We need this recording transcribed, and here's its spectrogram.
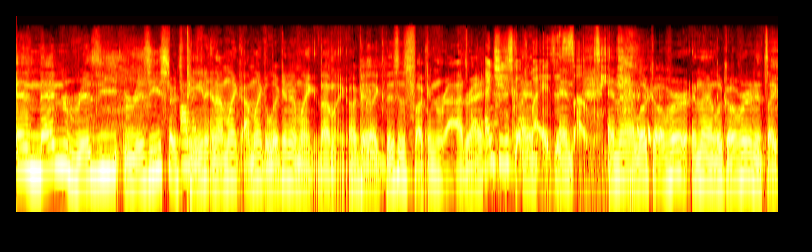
and then Rizzy Rizzy starts On peeing and I'm like I'm like looking and I'm like I'm like okay like this is fucking rad right And she just goes, and, "Why is this and, salty?" and then I look over and then I look over and it's like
